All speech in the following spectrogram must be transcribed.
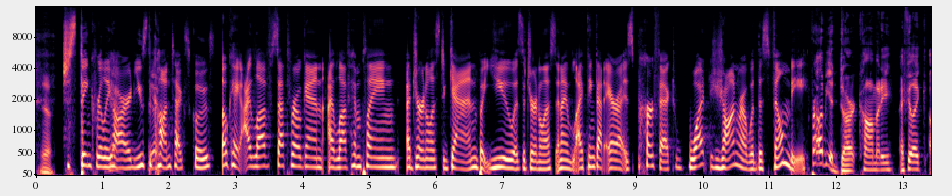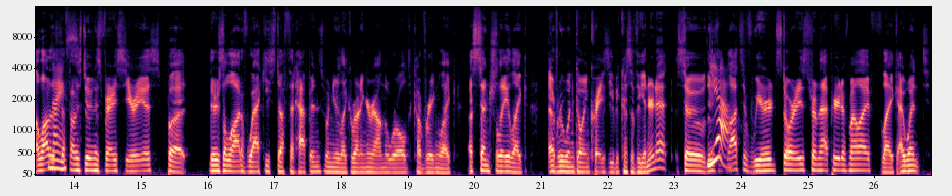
Yeah. Just think really hard, use the Yeah. context clues. Okay, I love Seth Rogen. I love him playing a journalist again, but you as a journalist. And I, I think that era is perfect. What genre would this film be? Probably be a dark comedy. I feel like a lot of the Nice. stuff I was doing is very serious, but there's a lot of wacky stuff that happens when you're like running around the world covering like essentially like everyone going crazy because of the internet. So there's like, lots of weird stories from that period of my life. Like I went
